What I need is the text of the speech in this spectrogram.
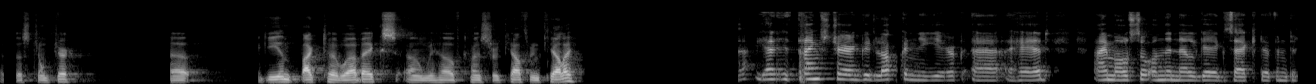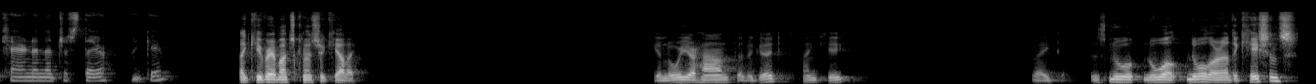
at this juncture. Uh, Again, back to WebEx, and we have Councillor Catherine Kelly. Uh, Yeah, thanks, Chair, and good luck in the year uh, ahead. I'm also on the NILGA executive and declaring an interest there. Thank you. Thank you very much, Councillor Kelly. You lower your hand, that'd be good. Thank you. Right, there's no, no, no other indications.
